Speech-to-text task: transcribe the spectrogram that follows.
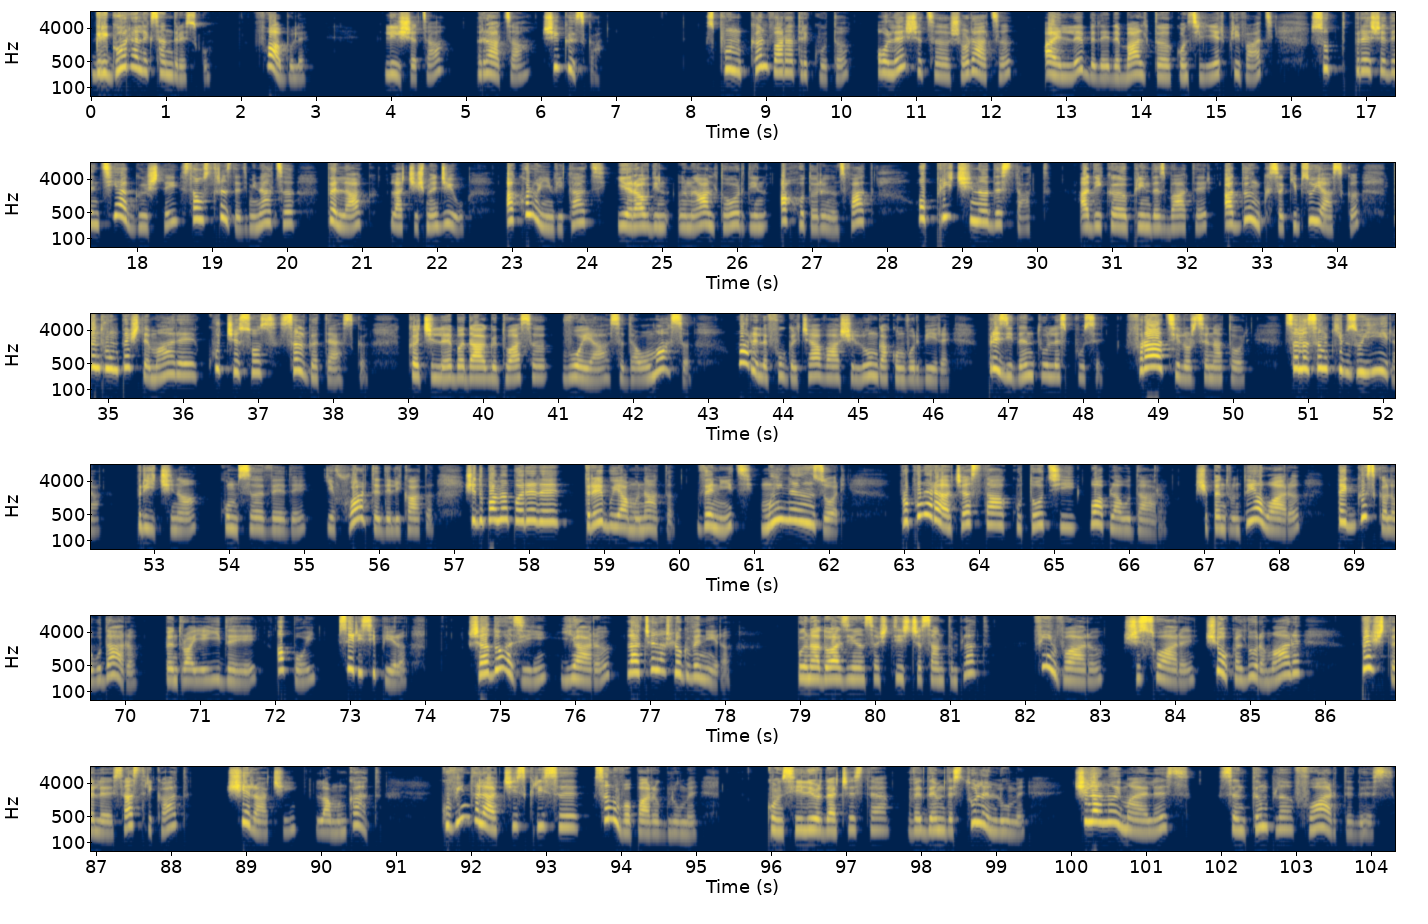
Grigore Alexandrescu. Fabule. Lișeța, Rața și Gâsca. Spun că în vara trecută, o leșeță șorață, ai lebedei de baltă consilieri privați, sub președinția gâștei s-au strâns de dimineață pe lac la Cișmegiu. Acolo invitați erau din înalt ordin a hotărâ în sfat o pricină de stat, adică prin dezbateri adânc să chipzuiască pentru un pește mare cu ce sos să-l gătească, căci lebăda gătoasă voia să dea o masă. Marele fugălceava și lunga convorbire. Prezidentul le spuse, fraților senatori, să lăsăm chipzuirea. Pricina, cum se vede, e foarte delicată și, după a mea părere, trebuie amânată. Veniți mâine în zori. Propunerea aceasta cu toții o aplaudară și pentru întâia oară pe gâscă lăudară pentru a ei idee, apoi se risipiră. Și a doua zi, iară, la același loc veniră. Până a doua zi însă știți ce s-a întâmplat? Fiind vară, și soare și o căldură mare, peștele s-a stricat și racii l-a mâncat. Cuvintele aci scrise să nu vă pară glume. Consiliuri de acestea vedem destule în lume și la noi mai ales se întâmplă foarte des.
